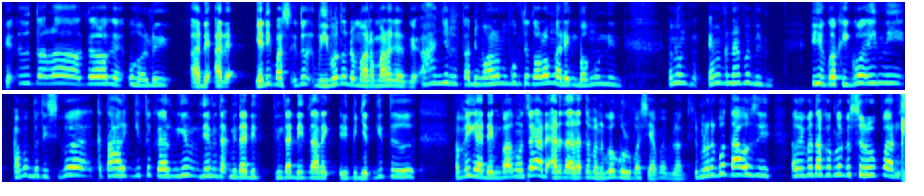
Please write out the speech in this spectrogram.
Kayak eh tolong tolong kayak wah ada ada ada jadi pas itu Bimo tuh udah marah-marah kan kayak anjir tadi malam gue minta tolong gak ada yang bangunin. Emang emang kenapa Bim? Iya kaki gue ini apa betis gue ketarik gitu kan. Dia, dia minta minta di- minta ditarik dipijit gitu. Tapi gak ada yang bangun. Saya ada ada, ada teman gue gue lupa siapa bilang sebenarnya gue tahu sih tapi gue takut lu kesurupan.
